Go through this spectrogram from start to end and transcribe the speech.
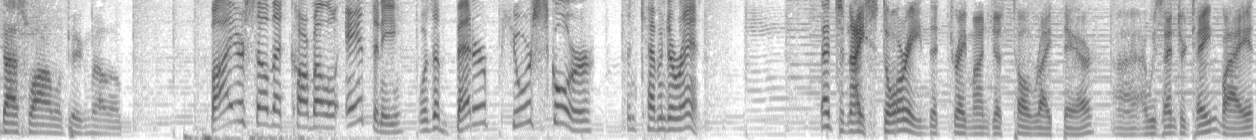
that's why I'm gonna pick Melo. Buy or sell that Carmelo Anthony was a better pure scorer than Kevin Durant. That's a nice story that Draymond just told right there. Uh, I was entertained by it.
